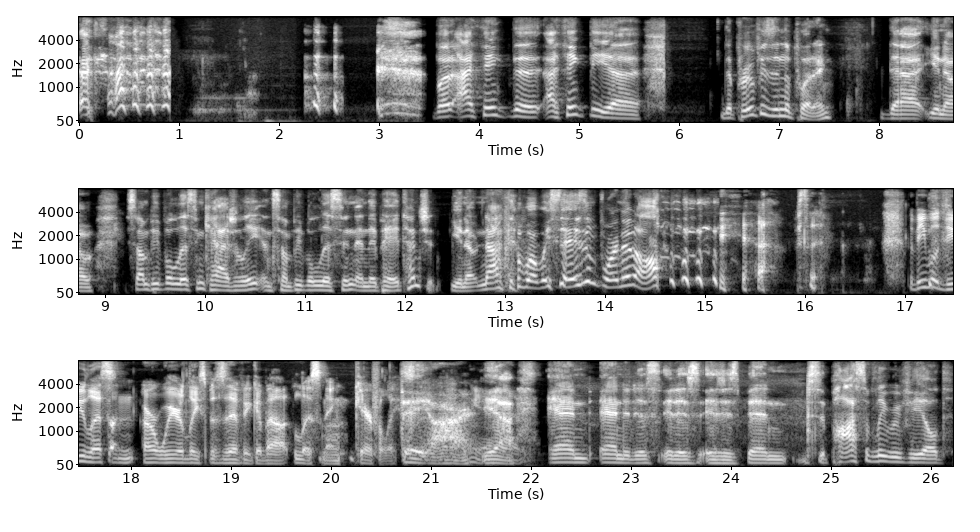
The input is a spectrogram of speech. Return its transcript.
but i think the i think the uh the proof is in the pudding that you know some people listen casually and some people listen and they pay attention you know not that what we say is important at all. Yeah the people who do listen are weirdly specific about listening carefully. They are yeah, yeah. and and it is it is it has been possibly revealed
